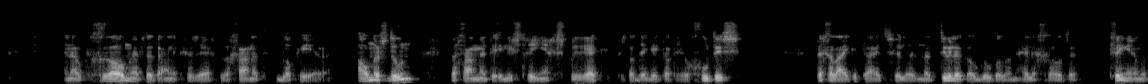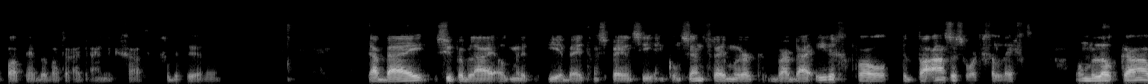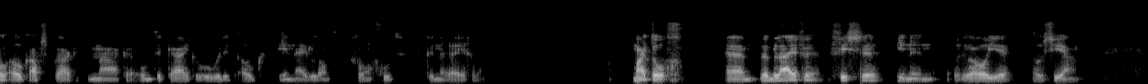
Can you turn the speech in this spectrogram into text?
En ook Chrome heeft uiteindelijk gezegd, we gaan het blokkeren. Anders doen, we gaan met de industrie in gesprek. Dus dat denk ik dat heel goed is. Tegelijkertijd zullen natuurlijk ook Google een hele grote vinger in de pap hebben wat er uiteindelijk gaat gebeuren. Daarbij super blij ook met het IAB Transparency en Consent Framework, waarbij in ieder geval de basis wordt gelegd om lokaal ook afspraken te maken, om te kijken hoe we dit ook in Nederland gewoon goed kunnen regelen. Maar toch, eh, we blijven vissen in een rode oceaan.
